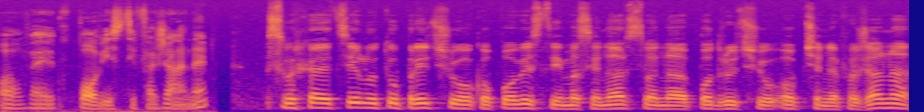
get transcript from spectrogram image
ove povijesti Fažane. Svrha je cijelu tu priču oko povijesti maslinarstva na području općine Fažana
